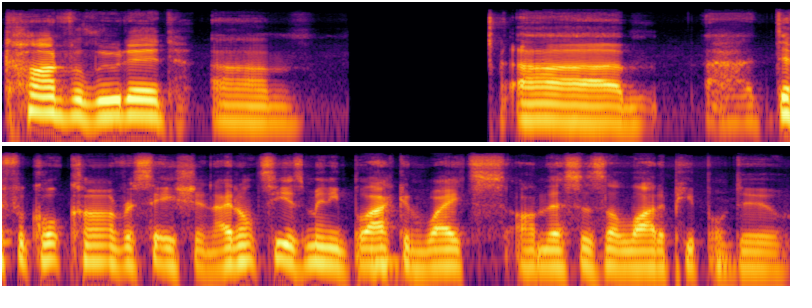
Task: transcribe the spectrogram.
convoluted, um, uh, uh, difficult conversation. I don't see as many black and whites on this as a lot of people do.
